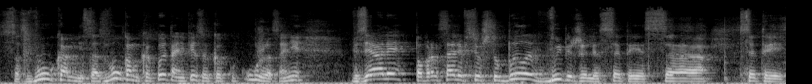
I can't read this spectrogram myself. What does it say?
Со звуком, не со звуком, какой-то они писают как ужас. Они взяли, побросали все, что было, выбежали с этой, с, с этой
